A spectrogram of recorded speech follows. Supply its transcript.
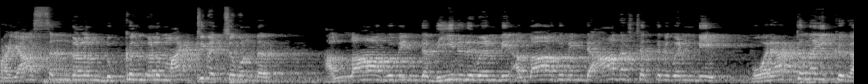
പ്രയാസങ്ങളും ദുഃഖങ്ങളും മാറ്റിവെച്ചുകൊണ്ട് അള്ളാഹുവിന്റെ ദീനിന് വേണ്ടി അള്ളാഹുവിന്റെ ആദർശത്തിന് വേണ്ടി പോരാട്ട നയിക്കുക.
